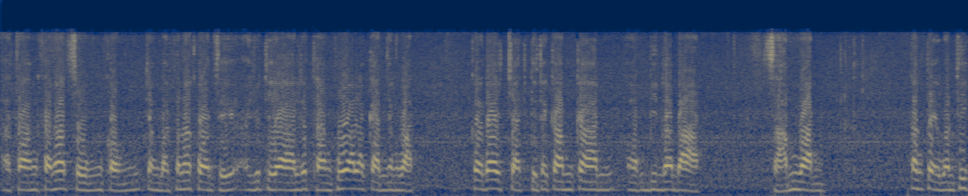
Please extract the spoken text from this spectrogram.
อ่าทางคณะสงฆ์ของจังหวัดพระนครศรีอยุธยาและทางผู้ว่าราชการจังหวัด ก็ได้จัดกิจกรรมการออกบิณฑบาต3 วัน ตั้งแต่วันที่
